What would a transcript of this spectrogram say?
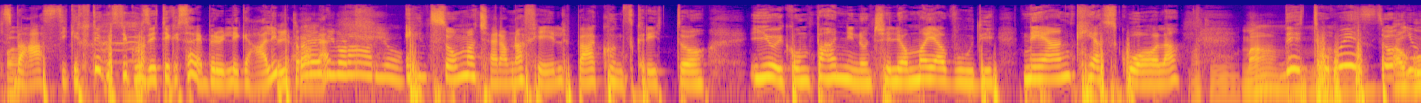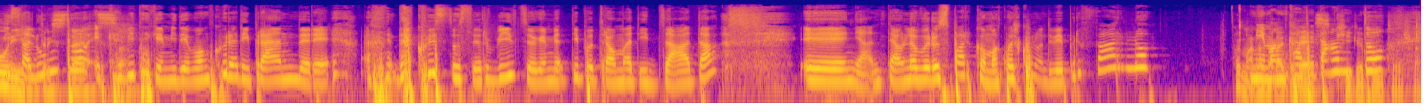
svastiche, tutte queste cosette che sarebbero illegali. I però vabbè. in orario. E insomma c'era una felpa con scritto io i compagni non ce li ho mai avuti, neanche a scuola. ma tu- Ma Detto questo, io Auguri, vi saluto e tristezza. capite che mi devo ancora riprendere eh, da questo servizio che mi ha tipo traumatizzata. E niente, è un lavoro sporco, ma qualcuno deve pur farlo. Poi Mi mancate tedeschi, tanto. capito? Cioè.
